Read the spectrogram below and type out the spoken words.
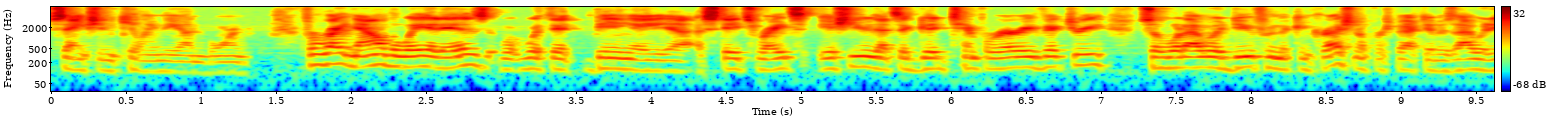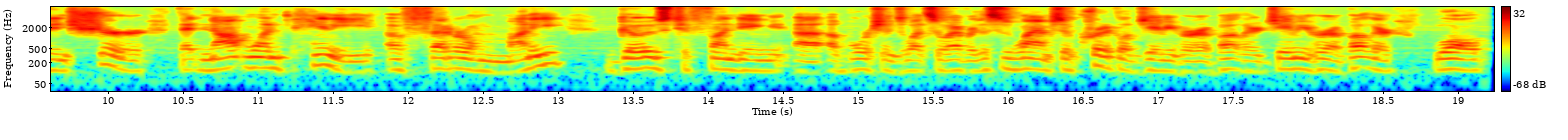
sanction killing the unborn. For right now, the way it is, with it being a, a states' rights issue, that's a good temporary victory. So what I would do from the congressional perspective is I would ensure that not one penny of federal money goes to funding uh, abortions whatsoever. This is why I'm so critical of Jaime Herrera Beutler. Jaime Herrera Beutler, while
